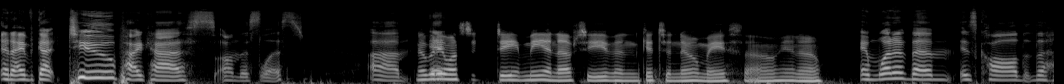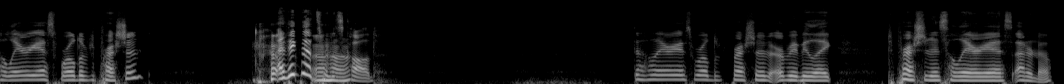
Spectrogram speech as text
And I've got two podcasts on this list. Um, Nobody and, wants to date me enough to even get to know me, so you know. and one of them is called "The Hilarious World of Depression." I think that's what it's Uh-huh. called. The Hilarious World of Depression, or maybe like Depression is Hilarious. I don't know.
